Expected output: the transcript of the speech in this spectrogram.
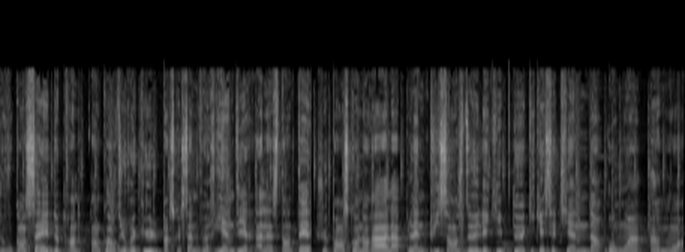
je vous conseille de prendre encore du recul parce que ça ne veut rien dire à l'instant T. Je pense qu'on aura la pleine puissance de l'équipe de Kike Sétienne dans au moins un mois.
